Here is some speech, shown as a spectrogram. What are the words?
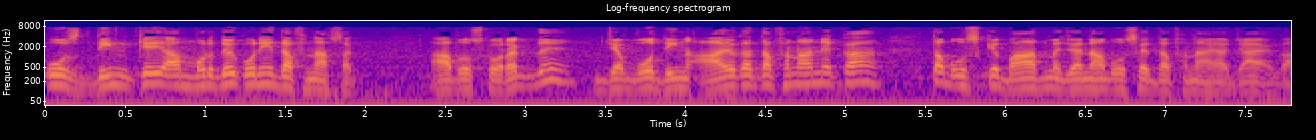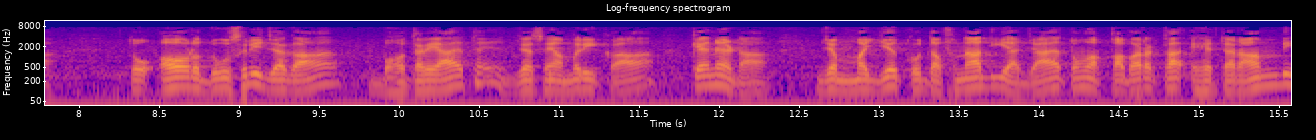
اس دن کے آپ مردے کو نہیں دفنا سکتے آپ اس کو رکھ دیں۔ جب وہ دن آئے گا دفنانے کا، تب اس کے بعد میں جناب اسے دفنایا جائے گا۔ تو اور دوسری جگہ بہت رعایت ہیں جیسے امریکہ، کینیڈا۔ جب میت کو دفنا دیا جائے تو وہاں قبر کا احترام بھی۔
